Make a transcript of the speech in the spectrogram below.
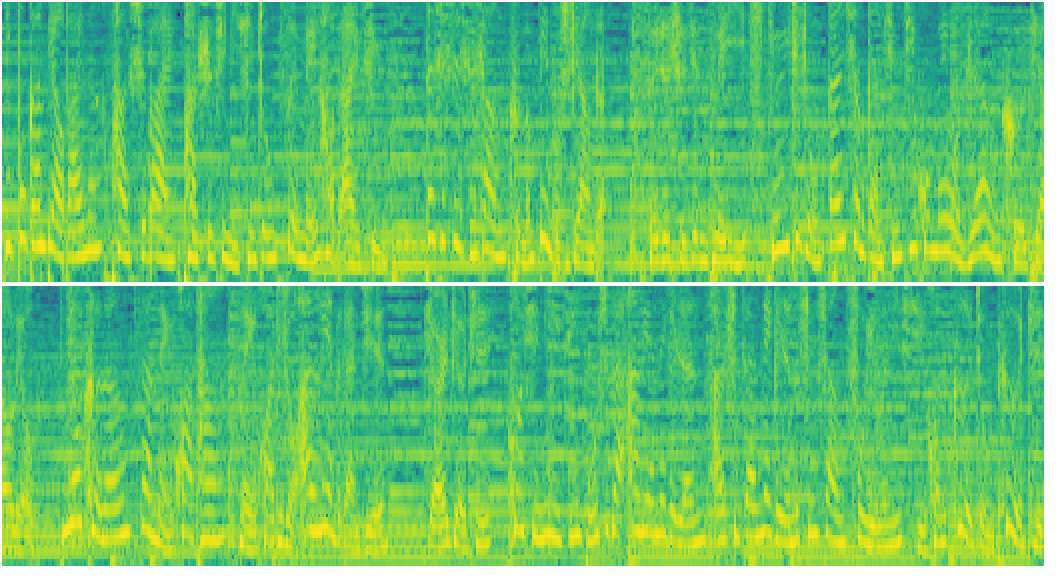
你不敢表白呢，怕失败，怕失去你心中最美好的爱情。但是事实上可能并不是这样的。随着时间的推移，由于这种单向的感情几乎没有任何交流，你有可能在美化它，美化这种暗恋的感觉。久而久之，或许你已经不是在暗恋那个人，而是在那个人的身上赋予了你喜欢的各种特质，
